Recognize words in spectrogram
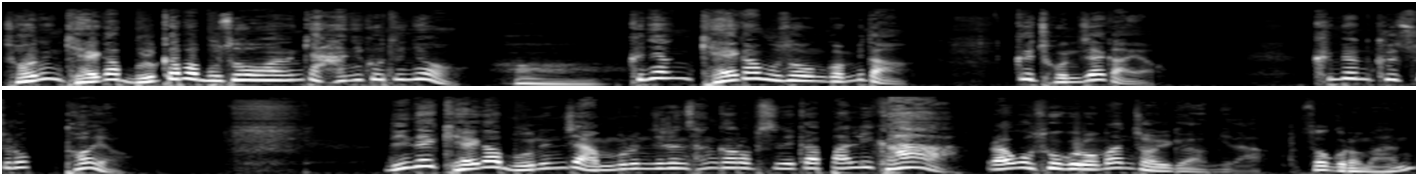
저는 개가 물까봐 무서워하는 게 아니거든요. 어. 그냥 개가 무서운 겁니다. 그 존재가요. 크면 클수록 더요. 니네 개가 무는지 안 무는지는 상관없으니까 빨리 가! 라고 속으로만 절교합니다. 속으로만.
